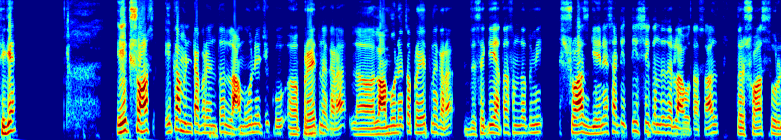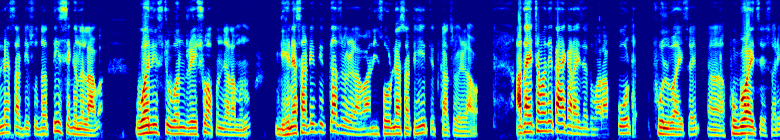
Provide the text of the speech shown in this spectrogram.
ठीक आहे? एक श्वास एका मिनिटापर्यंत लांबवण्याची प्रयत्न करा. लांबवण्याचा प्रयत्न करा. जसं की आता समजा तुम्ही श्वास घेण्यासाठी तीस सेकंद जर लावत असाल तर श्वास सोडण्यासाठी सुद्धा तीस सेकंद लावा. One is to one ratio आपण ज्याला म्हणू. घेण्यासाठी तितकाच वेळ लावा आणि सोडण्यासाठीही तितकाच वेळ लावा. आता याच्यामध्ये काय करायचंय तुम्हाला? पोट फुलवायचंय फुगवायचंय सॉरी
